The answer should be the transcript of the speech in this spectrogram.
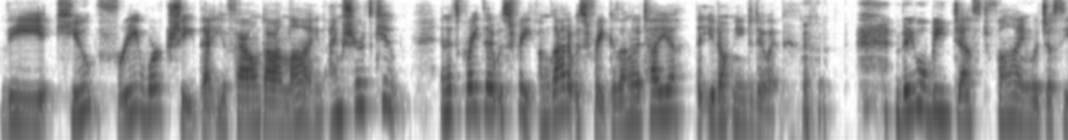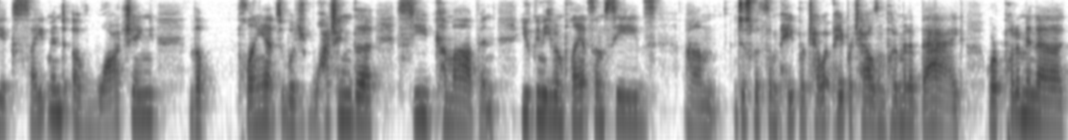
the cute free worksheet that you found online. I'm sure it's cute and it's great that it was free. I'm glad it was free because I'm going to tell you that you don't need to do it. they will be just fine with just the excitement of watching the plant, which watching the seed come up, and you can even plant some seeds um, just with some paper towel, paper towels and put them in a bag, or put them in a,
